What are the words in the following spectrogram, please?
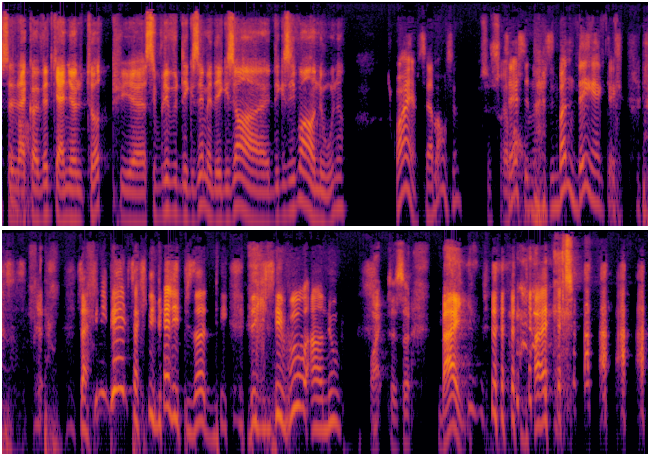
C'est la. COVID qui annule tout. Puis euh, si vous voulez vous déguiser, mais déguisez en- déguisez-vous en nous. Là. Ouais, c'est bon, ça. Ce C'est bon, une, bonne idée. hein. ça finit bien, ça finit bien l'épisode. Dé- Déguisez-vous en nous. Ouais, c'est ça. Bye! Ouais.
